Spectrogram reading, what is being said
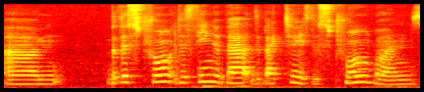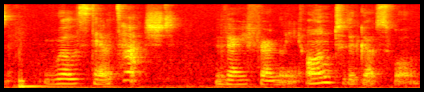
Um, but the strong the thing about the bacteria is the strong ones will stay attached very firmly onto the gut wall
